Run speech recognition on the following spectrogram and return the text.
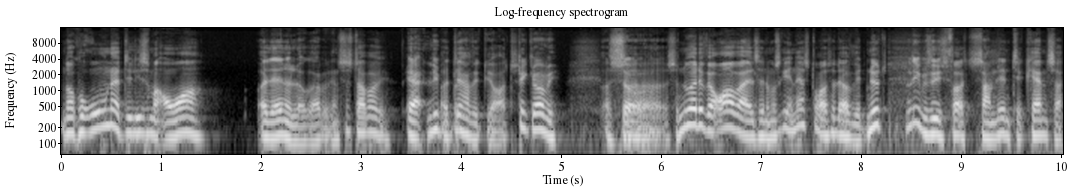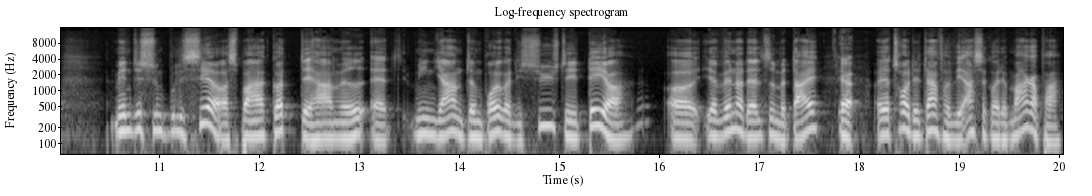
når corona det ligesom er over, og landet lukker op igen, så stopper vi. Ja, lige, Og det har vi gjort. det gjorde vi. Og så, så- så, så nu er det ved overvejelserne. Måske næste år, så laver vi et nyt Lige præcis. for at samle ind til cancer. Men det symboliserer også bare godt det her med, at min hjerne, den brygger de sygeste idéer, og jeg vender det altid med dig. Ja. Og jeg tror, det er derfor, vi er så godt et makkerpar.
